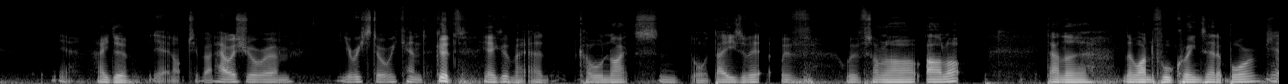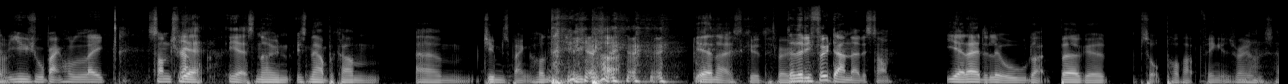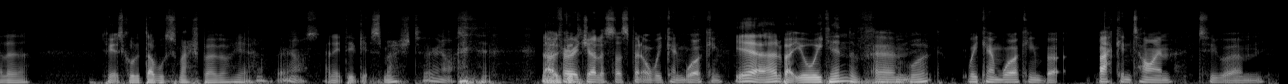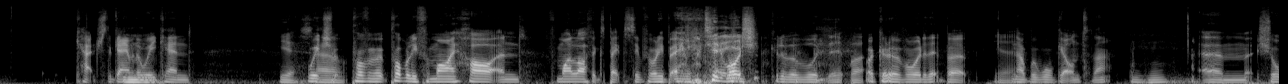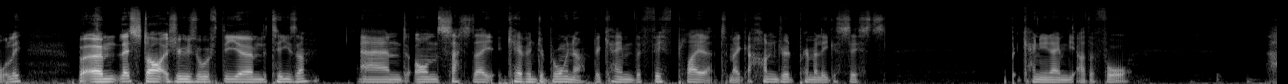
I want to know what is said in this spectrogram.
yeah. How you doing? yeah, not too bad. How was your um your Easter weekend? Good. Yeah, good, mate. had a couple nights and or days of it with with some of our, our lot down the the wonderful Queen's Head at Boreham. Yeah, the usual bank holiday sun trap. yeah, yeah. It's known. It's now become um, Jim's bank holiday. yeah, no, it's good. Very Did they do food down there this time? Yeah, they had a little like burger sort of pop up thing. It was very Mm. nice. Had a, I think it's called a double smash burger. Yeah, Oh, very nice. and it did get smashed. Very nice. No, I'm was very good. jealous. I spent all weekend working. Yeah, I heard about your weekend of, Um, work. Weekend working, but back in time to um catch the game of the Mm. weekend, Yes, which how- probably probably for my heart and for my life expectancy probably better if I Yeah, didn't watch. Could have avoided it, but I could have avoided it, but yeah. no, we will get onto that. hmm um, shortly. But um, let's start as usual with the um, the teaser. And on Saturday, Kevin De Bruyne became the fifth player to make 100 Premier League assists. But can you name the other four?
